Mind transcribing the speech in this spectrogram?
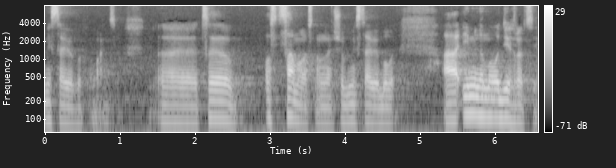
місцеві вихованці. Е, Це саме основне, щоб місцеві були. А іменно молоді гравці,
